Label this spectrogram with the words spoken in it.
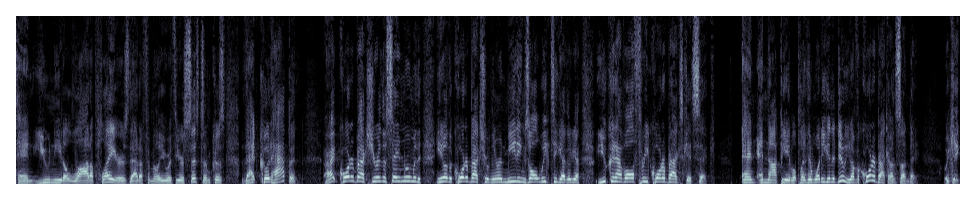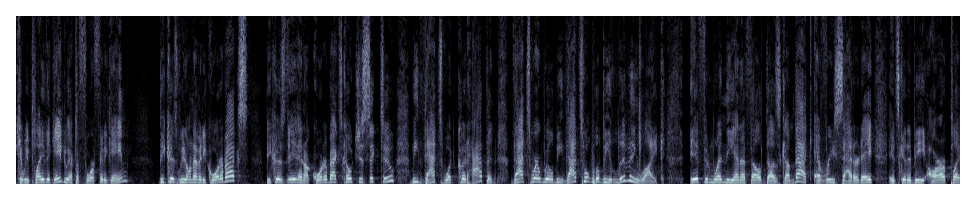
and you need a lot of players that are familiar with your system because that could happen. All right, quarterbacks, you're in the same room with you know the quarterbacks room. They're in meetings all week together. You could have all three quarterbacks get sick and and not be able to play, then what are you going to do? You don't have a quarterback on Sunday. We can, can we play the game? Do we have to forfeit a game? because we don't have any quarterbacks because and our quarterbacks coach is sick too i mean that's what could happen that's where we'll be that's what we'll be living like if and when the nfl does come back every saturday it's going to be our play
